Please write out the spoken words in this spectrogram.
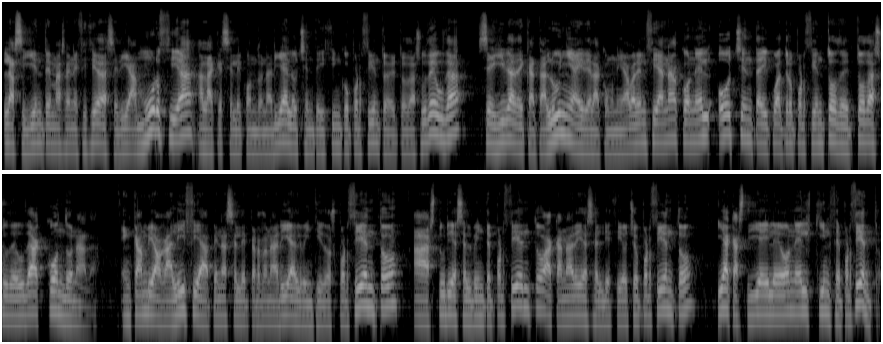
La siguiente más beneficiada sería Murcia, a la que se le condonaría el 85% de toda su deuda, seguida de Cataluña y de la Comunidad Valenciana con el 84% de toda su deuda condonada. En cambio, a Galicia apenas se le perdonaría el 22%, a Asturias el 20%, a Canarias el 18% y a Castilla y León el 15%.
